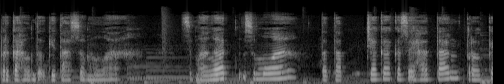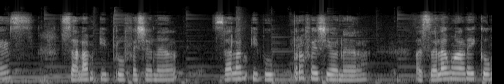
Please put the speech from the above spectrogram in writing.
berkah untuk kita semua. Semangat semua, tetap jaga kesehatan, prokes. Salam ibu profesional, salam ibu profesional. Assalamualaikum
